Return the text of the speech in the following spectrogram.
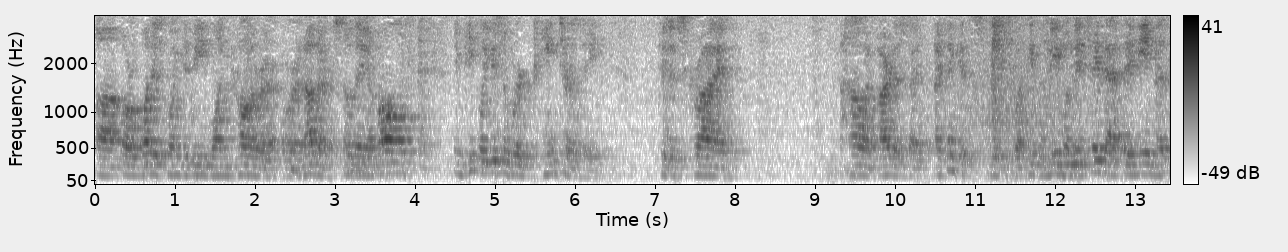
uh, or what is going to be one color or, or another. So they evolve, and people use the word painterly to describe how an artist, I, I think it's, this is what people mean when they say that, they mean that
